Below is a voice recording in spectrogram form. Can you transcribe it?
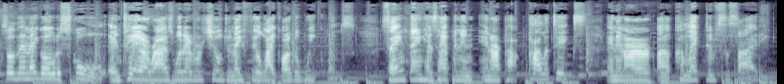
So then they go to school and terrorize whatever children they feel like are the weak ones. Same thing has happened in, in our po- politics and in our uh, collective society.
